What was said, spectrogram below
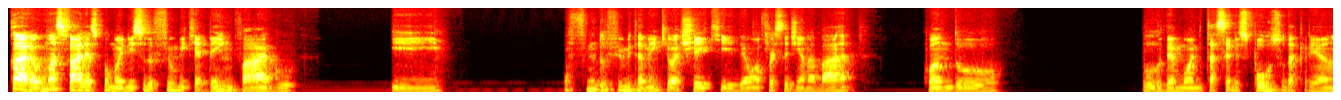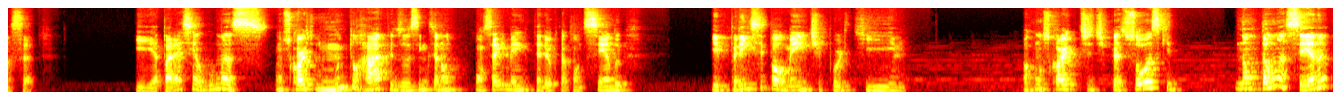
Claro, algumas falhas, como o início do filme, que é bem vago, e. O fim do filme também, que eu achei que deu uma forçadinha na barra, quando o demônio está sendo expulso da criança. E aparecem algumas. uns cortes muito rápidos, assim, que você não consegue meio entender o que está acontecendo. E principalmente porque. alguns cortes de pessoas que não estão na cena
